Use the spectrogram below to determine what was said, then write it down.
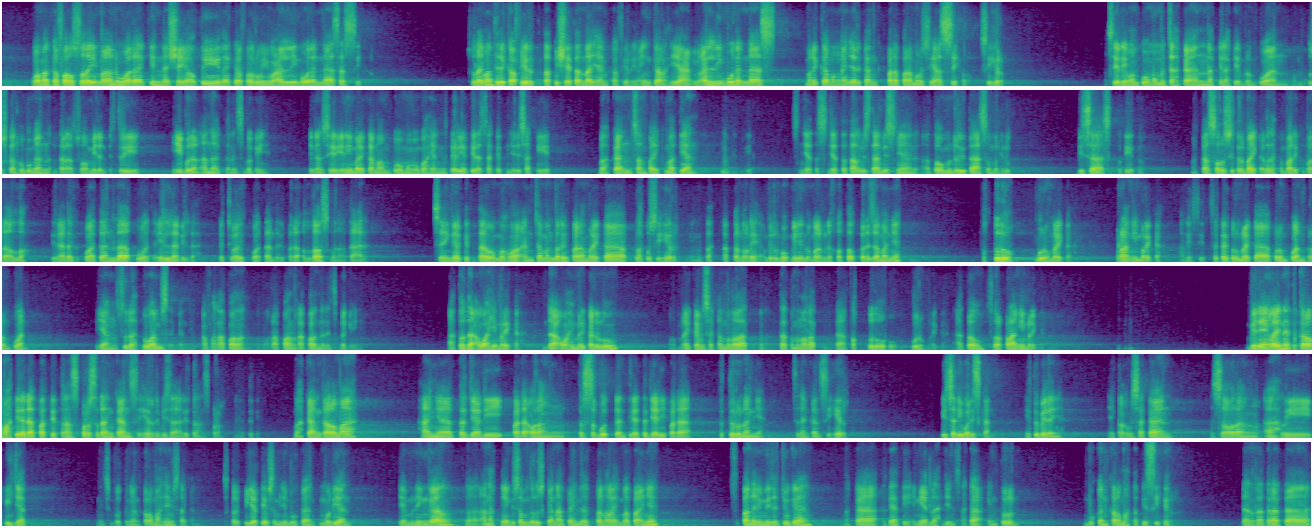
"Wa ma kafara Sulaiman walakinna syayatin kafaru yu'allimuna an-nasa sihr." Sulaiman tidak kafir, tapi syaitanlah yang kafir, yang ingkar, yang yu'allimuna nas Mereka mengajarkan kepada para manusia as-sihr, sihir. Sihir yang mampu memecahkan laki-laki perempuan, memutuskan hubungan antara suami dan istri, ibu dan anak, dan lain sebagainya. Dengan sihir ini mereka mampu mengubah yang tadinya tidak sakit menjadi sakit, bahkan sampai kematian. Senjata-senjata talbis-talbisnya atau menderita seumur hidup. Bisa seperti itu. Maka solusi terbaik adalah kembali kepada Allah. Tidak ada kekuatan la quwata illa billah kecuali kekuatan daripada Allah Subhanahu wa taala. Sehingga kita tahu bahwa ancaman para mereka pelaku sihir yang telah dilakukan oleh Amirul Mukminin Umar bin Khattab pada zamannya, Faktuduh, bunuh mereka, perangi mereka, alias sekalipun mereka perempuan-perempuan yang sudah tua misalkan, hafal-hafal, rapalan-rapalan dan sebagainya. Atau dakwahi mereka, dakwahi mereka dulu, mereka misalkan menolak, tetap menolak, maka faktuduh, bunuh mereka, atau perangi mereka. Beda yang lain itu karomah tidak dapat ditransfer sedangkan sihir bisa ditransfer. Bahkan karomah hanya terjadi pada orang tersebut dan tidak terjadi pada keturunannya. Sedangkan sihir bisa diwariskan. Itu bedanya. Ya, kalau misalkan seorang ahli pijat disebut dengan karomahnya misalkan sekali pijat dia bisa menyembuhkan kemudian dia meninggal, eh, anaknya bisa meneruskan apa yang dilakukan oleh bapaknya. Sepandai memijat juga, maka hati-hati, ini adalah jin saka yang turun. Bukan karomah tapi sihir. Dan rata-rata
